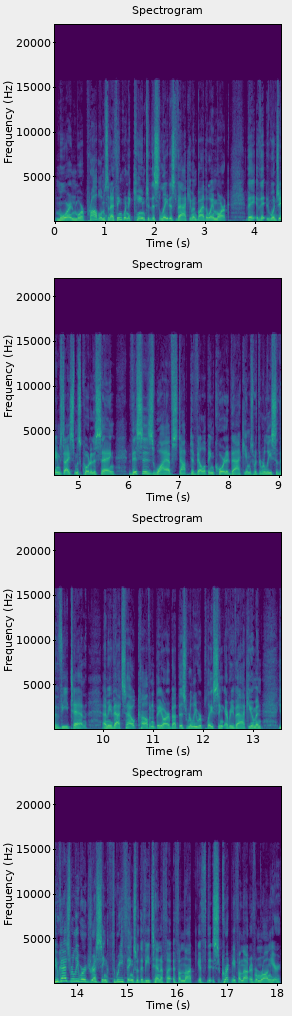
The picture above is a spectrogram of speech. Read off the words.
more and more problems. And I think when it came to this latest vacuum, and by the way, Mark, they, they, when James Dyson was quoted as saying, "This is why I've stopped developing corded vacuums with the release of the V10." I mean, that's how confident they are about this really replacing every vacuum. And you guys really were addressing three things with the V10. If, I, if I'm not, if correct me if I'm not, if I'm wrong here.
